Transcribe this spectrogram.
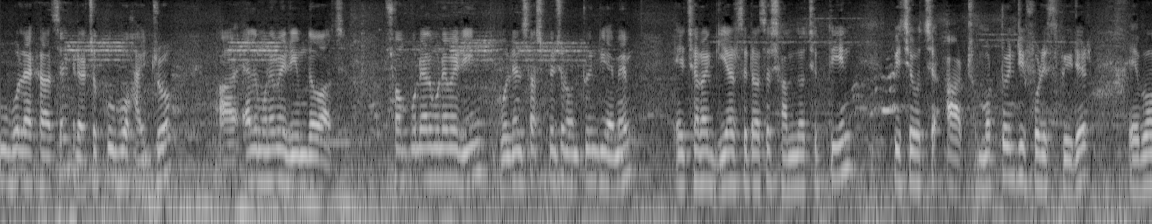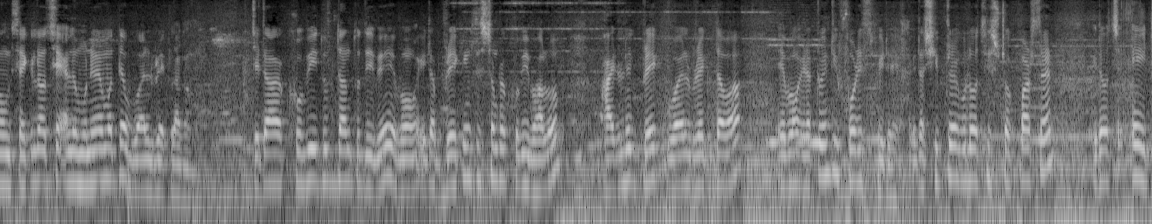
কুবো লেখা আছে, এটা হচ্ছে কুবো হাইড্রো, আর অ্যালুমিনিয়ামের রিম দেওয়া আছে। সম্পূর্ণ অ্যালুমিনিয়ামের rim, golden suspension one twenty MM এছাড়া গিয়ার সেট আছে, সামনে হচ্ছে তিন, পিছে হচ্ছে আট, মোট টোয়েন্টি ফোর স্পিডের এবং সাইকেলটা হচ্ছে অ্যালুমিনিয়ামের মধ্যে ওয়েল ব্রেক লাগানো, যেটা খুবই দুর্দান্ত দিবে, এবং এটা ব্রেকিং সিস্টেমটা খুবই ভালো হাইড্রোলিক ব্রেক ওয়েল ব্রেক দেওয়া, এবং এটা টোয়েন্টি ফোর স্পিডে এটা শিফটারগুলো হচ্ছে স্টক পার্সেন্ট এটা হচ্ছে এইট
